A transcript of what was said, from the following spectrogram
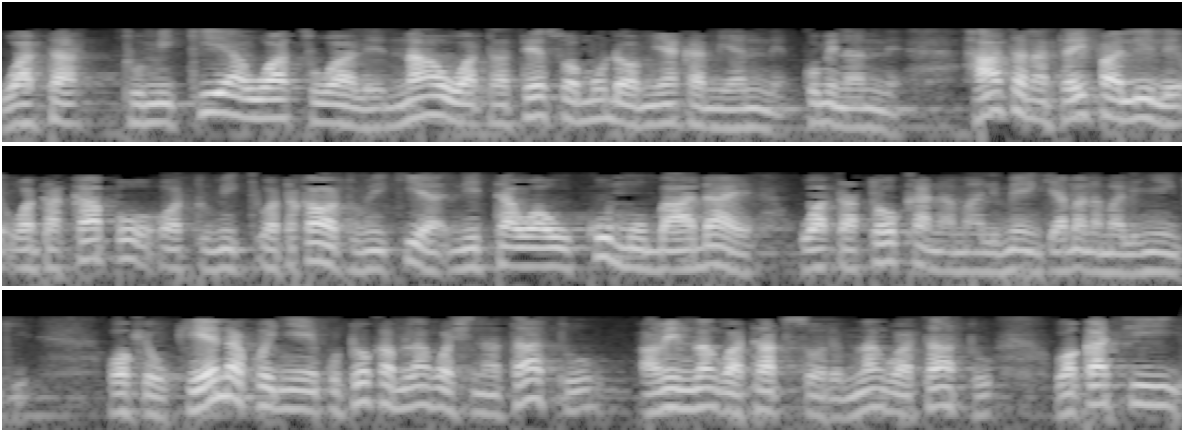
Watatumikia watu wale nao watateswa muda wa miaka mia nne kumi na nne hata na taifa lile watakaowatumikia watumiki, nitawahukumu baadaye watatoka na mali mengi ama na mali nyingi okay ukienda kwenye kutoka mlango wa ishiri na tatu ami mlango wa tatu sorry mlango wa tatu wakati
